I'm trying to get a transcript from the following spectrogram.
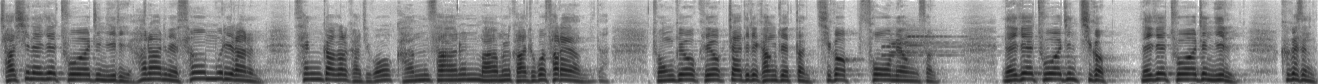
자신에게 주어진 일이 하나님의 선물이라는 생각을 가지고 감사하는 마음을 가지고 살아야 합니다. 종교 개혁자들이 강조했던 직업 소명설, 내게 주어진 직업, 내게 주어진 일, 그것은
